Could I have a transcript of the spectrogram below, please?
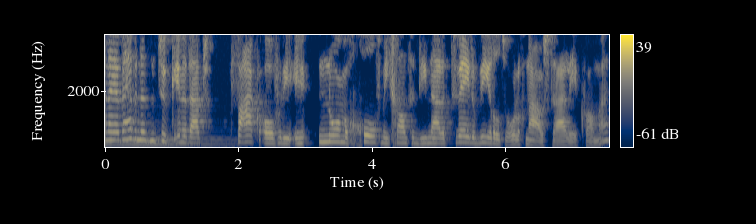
nou ja, we hebben het natuurlijk inderdaad vaak over die enorme golf migranten die na de Tweede Wereldoorlog naar Australië kwamen.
